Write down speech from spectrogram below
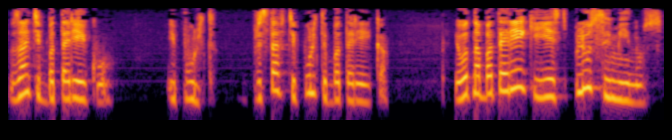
Знаете, батарейку и пульт. Представьте, пульт и батарейка. И вот на батарейке есть плюс и минус.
